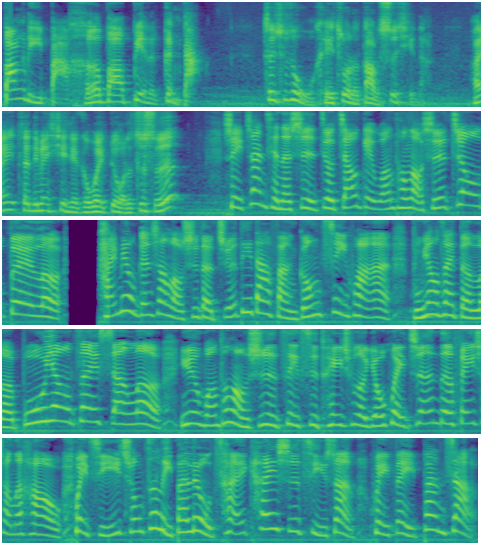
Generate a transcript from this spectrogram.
帮你把荷包变得更大，这就是我可以做得到的事情的。哎，在这边谢谢各位对我的支持。所以赚钱的事就交给王彤老师就对了。还没有跟上老师的绝地大反攻计划案，不要再等了，不要再想了，因为王彤老师这次推出的优惠真的非常的好，会期从这礼拜六才开始起算，会费半价，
